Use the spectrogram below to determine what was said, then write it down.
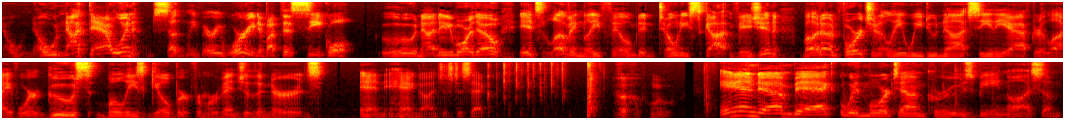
No, no, not that one. I'm suddenly very worried about this sequel. Ooh, not anymore though. It's lovingly filmed in Tony Scott vision, but unfortunately we do not see the afterlife where Goose bullies Gilbert from Revenge of the Nerds. And hang on just a sec. and I'm back with more Tom Cruise being awesome.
